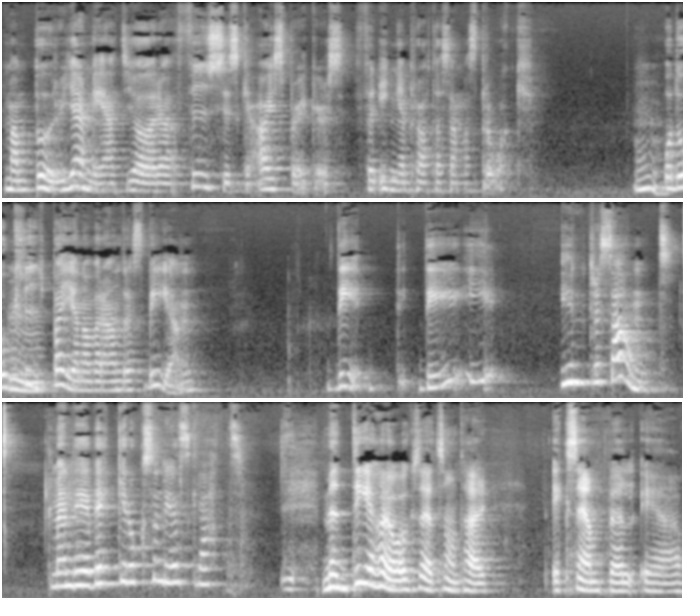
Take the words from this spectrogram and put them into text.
man börjar med att göra fysiska icebreakers, för ingen pratar samma språk. Mm. Och då Mm. krypa genom varandras ben. Det, det, är intressant. Men det väcker också en del skratt. Men det har jag också ett sånt här exempel. Eh,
